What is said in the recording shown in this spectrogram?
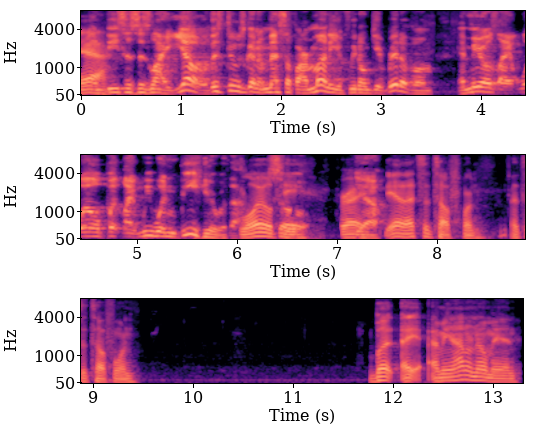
Yeah. And Desus is like, yo, this dude's gonna mess up our money if we don't get rid of him. And Mero's like, well, but like we wouldn't be here without him." Loyalty. So, right. yeah. Yeah. That's a tough one. That's a tough one. But I, I mean, I don't know, man.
